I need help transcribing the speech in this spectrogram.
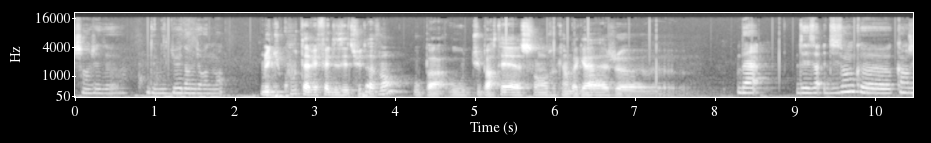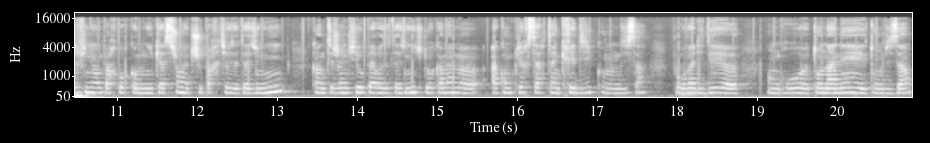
changer de, de milieu et d'environnement. Mais du coup, tu avais fait des études avant ou pas? Ou tu partais sans aucun bagage euh, Ben, dis- disons que quand j'ai fini mon parcours communication et que je suis partie aux États-Unis, quand tu es jeune fille au père aux États-Unis, tu dois quand même euh, accomplir certains crédits, comme on dit ça, pour valider euh, en gros euh, ton année et ton visa.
